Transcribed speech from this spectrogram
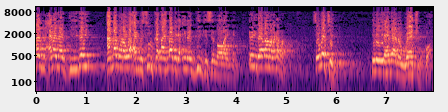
nabi maxamedaa diiday annaguna waxaan mas'uul ka nahay nabiga inaan diinkiisii noolaynin inay yidhahdaana laga rabo soo ma jeedi inay yidhahdaana waajib ku ah.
